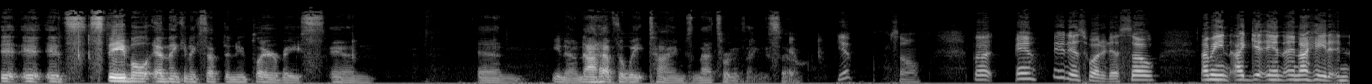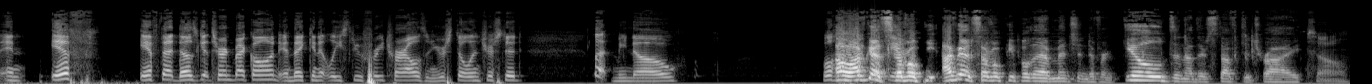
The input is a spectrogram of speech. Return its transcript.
it, it it's stable and they can accept a new player base and and you know not have the wait times and that sort of thing. So Yep. So, but yeah, it is what it is. So, I mean, I get and, and I hate it. And, and if if that does get turned back on and they can at least do free trials and you're still interested, let me know. We'll oh, I've got several pe- I've got several people that have mentioned different guilds and other stuff to try. So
